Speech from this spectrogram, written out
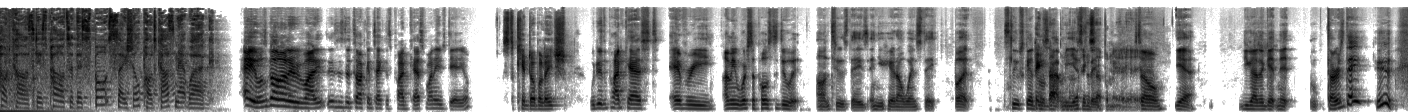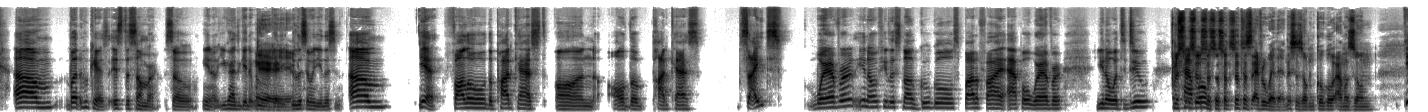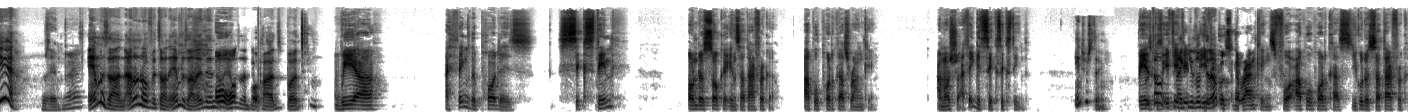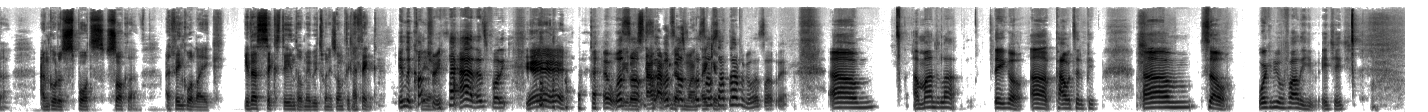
podcast is part of the Sports Social Podcast Network. Hey, what's going on, everybody? This is the Talking Tactics podcast. My name's Daniel. It's the kid double H. We do the podcast every, I mean, we're supposed to do it on Tuesdays and you hear it on Wednesday, but sleep schedule Things got happen. me man. Yesterday. happen. Yeah, yeah, yeah. So, yeah, you guys are getting it Thursday. Ew. Um, but who cares? It's the summer, so you know you guys get it when you get yeah, it. yeah. You listen when you listen. Um, yeah, follow the podcast on all the podcast sites wherever you know. If you listen on Google, Spotify, Apple, wherever, you know what to do. so, so, so, so, this is everywhere. Then this is on Google, Amazon. Yeah, Right. Amazon. I don't know if it's on Amazon. I didn't know Oh, Amazon do oh. pods, but We are. I think the pod is 16th under soccer in South Africa. Apple Podcast ranking. I'm not sure. I think it's 16th. Interesting. But yes, Who told- because if, you like, if, you if you up? go to the rankings for Apple Podcasts, you go to South Africa and go to sports soccer. I think we're like either 16th or maybe 20 something. I think. In the country, that's funny. Yeah, yeah, yeah. what's You know, up, South what's up, man. what's up. South Africa? What's up, man? Um, Amandla. There you go. Uh, power to the people. Um, so where can people follow you? HH.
